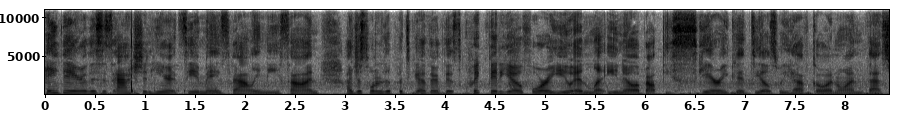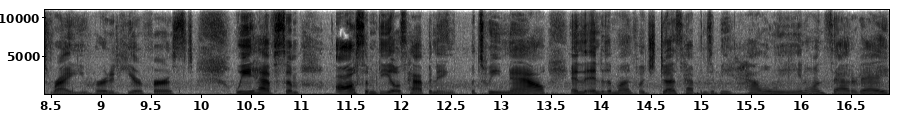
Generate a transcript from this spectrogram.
Hey there, this is Ashton here at CMA's Valley Nissan. I just wanted to put together this quick video for you and let you know about these scary good deals we have going on. That's right, you heard it here first. We have some awesome deals happening between now and the end of the month, which does happen to be Halloween on Saturday.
